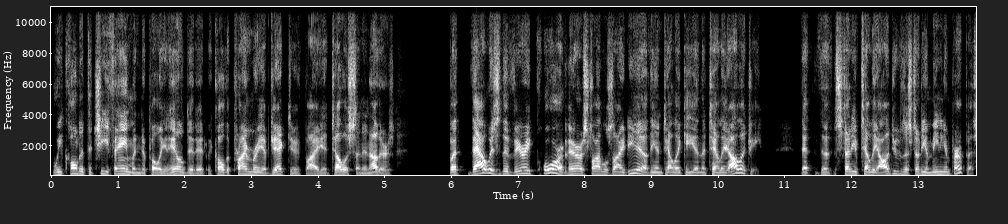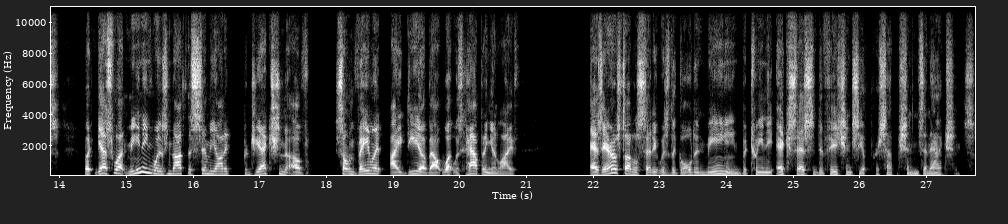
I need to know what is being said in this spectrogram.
We called it the chief aim when Napoleon Hill did it. We called the primary objective by Tennyson and others. But that was the very core of Aristotle's idea of the entelechy and the teleology, that the study of teleology was a study of meaning and purpose. But guess what? Meaning was not the semiotic projection of some valent idea about what was happening in life. As Aristotle said, it was the golden mean between the excess and deficiency of perceptions and actions.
